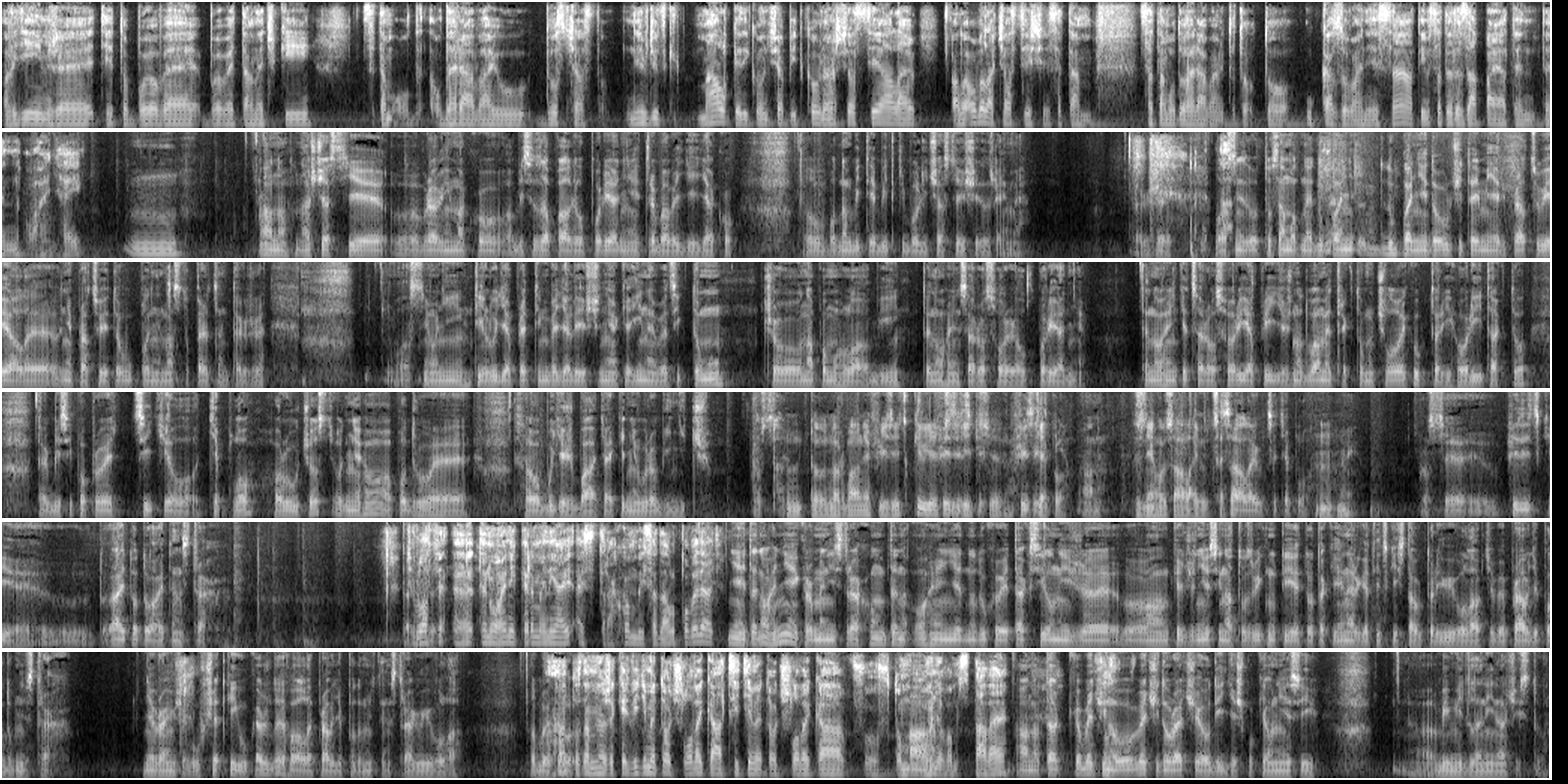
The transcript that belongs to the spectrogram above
a vidím, že tieto bojové, bojové tanečky sa tam od, odhrávajú dosť často. Nevždycky, málo kedy končia bitkou, našťastie, ale, ale oveľa častejšie sa tam, sa tam odohrávajú toto to ukazovanie sa a tým sa teda zapája ten, ten oheň, hej? Mm, áno, našťastie e, vravím, ako aby sa zapálil poriadne, treba vedieť ako. Lebo potom by tie bitky boli častejšie zrejme. Takže vlastne to samotné dúpanie, dúpanie do určitej miery pracuje, ale nepracuje to úplne na 100%, takže vlastne oni, tí ľudia predtým vedeli ešte nejaké iné veci k tomu, čo napomohlo, aby ten oheň sa rozhoril poriadne. Ten oheň, keď sa rozhorí a prídeš na 2 metre k tomu človeku, ktorý horí takto, tak by si poprvé cítil teplo, horúčosť od neho a po druhé sa ho budeš báť, aj keď neurobí nič. Proste. To normálne fyzicky vie fyzicky, cítiť fyzicky, teplo. Áno. Z neho sálajúce. Sálajúce teplo. Mm-hmm. Hej. Proste fyzicky je aj toto, aj ten strach. Takže... vlastne eh, ten oheň je krmený aj, aj strachom, by sa dalo povedať? Nie, ten oheň nie je krmený strachom, ten oheň jednoducho je tak silný, že eh, keďže nie si na to zvyknutý, je to taký energetický stav, ktorý vyvolá v tebe pravdepodobne strach. Nevrajím, že u všetkých, u každého, ale pravdepodobne ten strach vyvolá. Lebo Aha, to... to znamená, že keď vidíme toho človeka a cítime toho človeka v, v tom áno, ohňovom stave. Áno, tak väčšinou, väčšinou radšej odídeš, pokiaľ nie si vymydlený na čisto.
